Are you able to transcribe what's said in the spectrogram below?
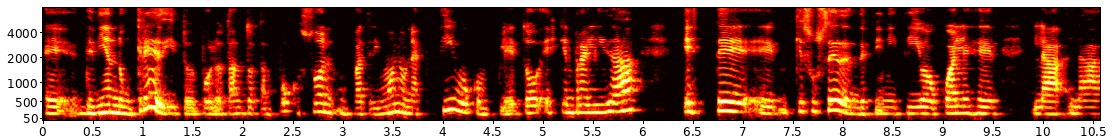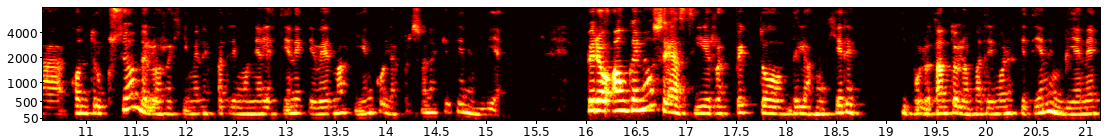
eh, debiendo un crédito y por lo tanto tampoco son un patrimonio, un activo completo, es que en realidad este, eh, qué sucede en definitiva, cuál es la, construcción de los regímenes patrimoniales, tiene que ver más bien con las personas que tienen bien. Pero aunque no sea así respecto de las mujeres y por lo tanto los matrimonios que tienen bienes,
